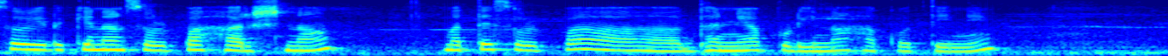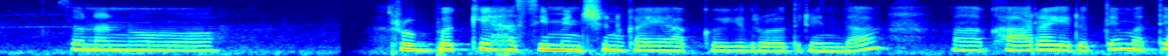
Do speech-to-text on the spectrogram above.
ಸೊ ಇದಕ್ಕೆ ನಾನು ಸ್ವಲ್ಪ ಅರ್ಶಿನ ಮತ್ತು ಸ್ವಲ್ಪ ಧನಿಯಾ ಪುಡಿನ ಹಾಕೋತೀನಿ. ಸೊ ನಾನು ರುಬ್ಬಕ್ಕೆ ಹಸಿಮೆಣ್ಸಿನ್ಕಾಯಿ ಹಾಕಿರೋದ್ರಿಂದ ಖಾರ ಇರುತ್ತೆ ಮತ್ತು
